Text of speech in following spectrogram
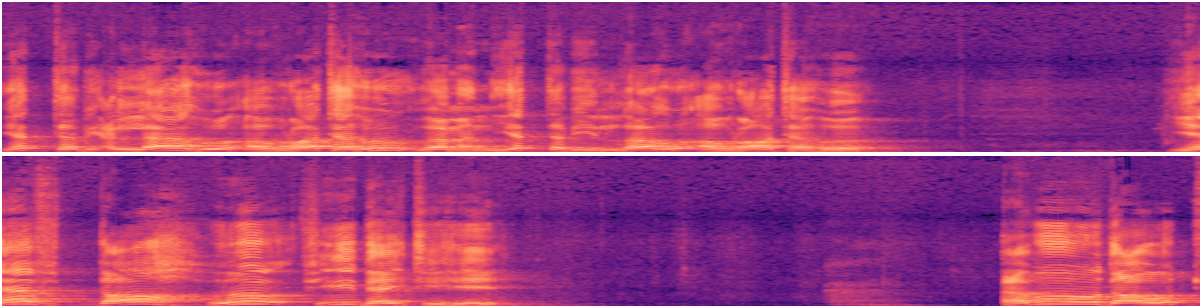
يتبع الله أوراته ومن يتبع الله أوراته. يفضه في بيته. أبو داود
